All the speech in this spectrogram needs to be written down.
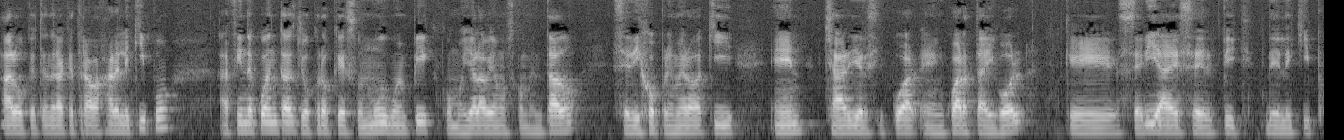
algo que tendrá que trabajar el equipo. A fin de cuentas, yo creo que es un muy buen pick, como ya lo habíamos comentado. se dijo primero aquí en Chargers y en cuarta y gol que sería ese el pick del equipo.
